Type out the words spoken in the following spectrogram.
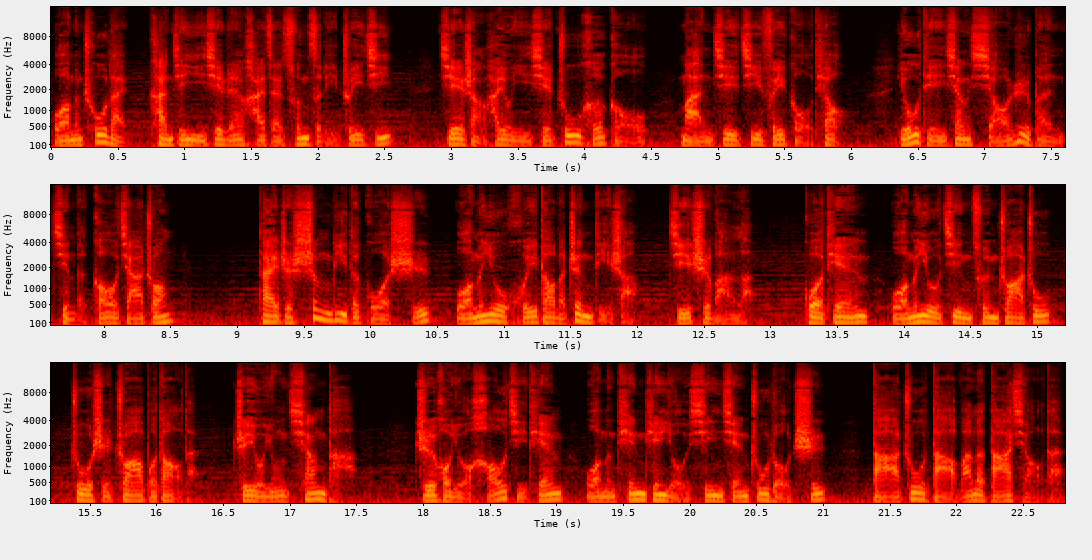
我们出来，看见一些人还在村子里追鸡，街上还有一些猪和狗，满街鸡飞狗跳，有点像小日本进了高家庄。带着胜利的果实，我们又回到了阵地上。鸡吃完了。过天，我们又进村抓猪，猪是抓不到的，只有用枪打。之后有好几天，我们天天有新鲜猪肉吃，打猪打完了打小的，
